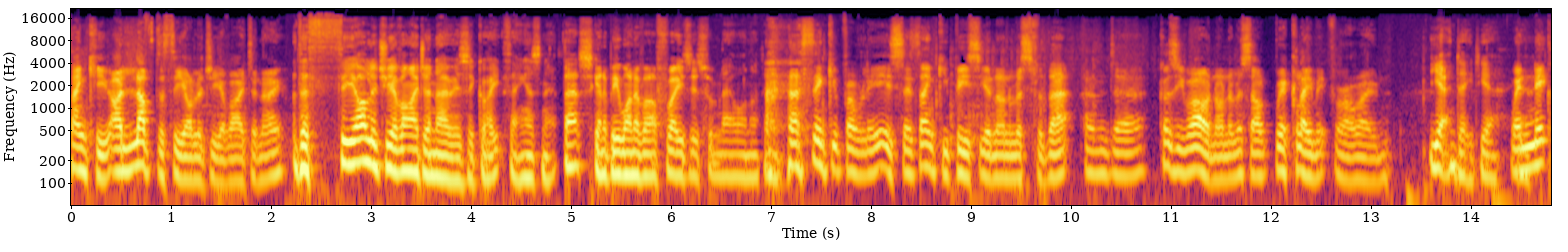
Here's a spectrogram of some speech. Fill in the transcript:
thank you. I love the theology of I don't know. The theology of I don't know is a great thing, isn't it? That's going to be one of our phrases from now on, I think. I think it probably is. So thank you, PC Anonymous, for that. And uh, because you are anonymous, I'll, we'll claim it for our own. yeah, indeed. Yeah. When yeah. Nick's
